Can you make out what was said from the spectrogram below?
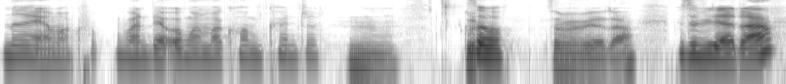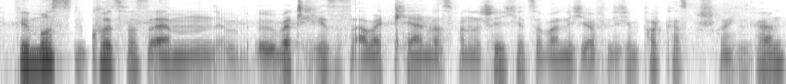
naja, mal gucken, wann der irgendwann mal kommen könnte. Hm. Gut. So, Sind wir wieder da? wir sind wieder da. Wir mussten kurz was ähm, über Theresas Arbeit klären, was wir natürlich jetzt aber nicht öffentlich im Podcast besprechen können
